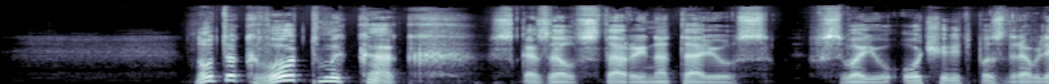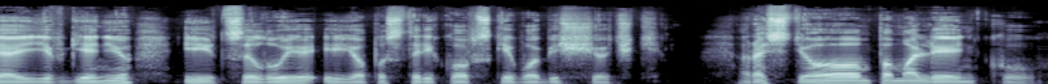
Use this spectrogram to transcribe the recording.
— Ну так вот мы как! — сказал старый нотариус, в свою очередь поздравляя Евгению и целуя ее по-стариковски в обе щечки. — Растем помаленьку.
